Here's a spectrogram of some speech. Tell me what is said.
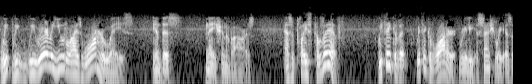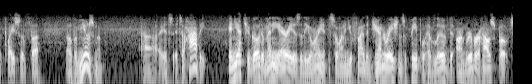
We we we rarely utilize waterways in this nation of ours as a place to live. We think of it. We think of water really essentially as a place of uh, of amusement. Uh, it's it's a hobby. And yet you go to many areas of the Orient and so on, and you find that generations of people have lived on river houseboats.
